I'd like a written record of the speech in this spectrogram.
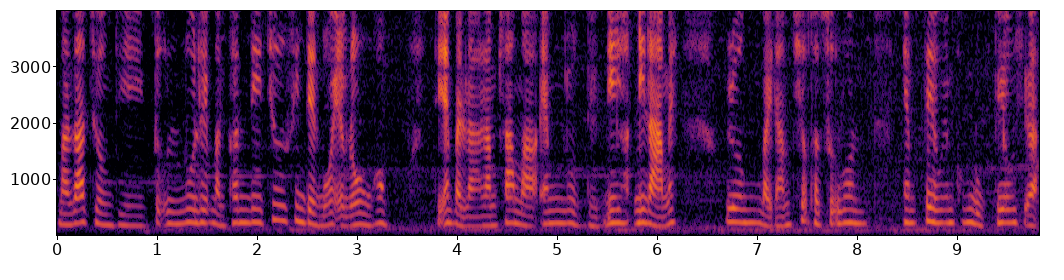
mà ra trường thì tự nuôi lên bản thân đi chứ xin tiền bố mẹ được đâu đúng không? Thì em phải là làm sao mà em để đi đi làm ấy. Lương bảy tám triệu thật sự luôn. Em tiêu em không đủ tiêu chị ạ.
